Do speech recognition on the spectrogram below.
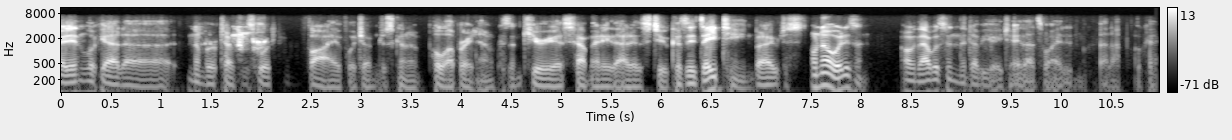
i didn't look at uh number of times he scored five which i'm just gonna pull up right now because i'm curious how many that is too because it's 18 but i just oh no it isn't. Oh that was in the wha that's why i didn't look that up okay.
